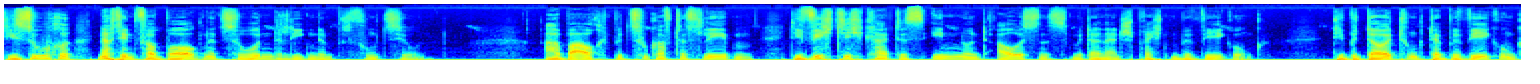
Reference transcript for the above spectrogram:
die Suche nach den verborgenen zugrunde liegenden Funktionen, aber auch in Bezug auf das Leben, die Wichtigkeit des Innen und Außens mit einer entsprechenden Bewegung, die Bedeutung der Bewegung,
